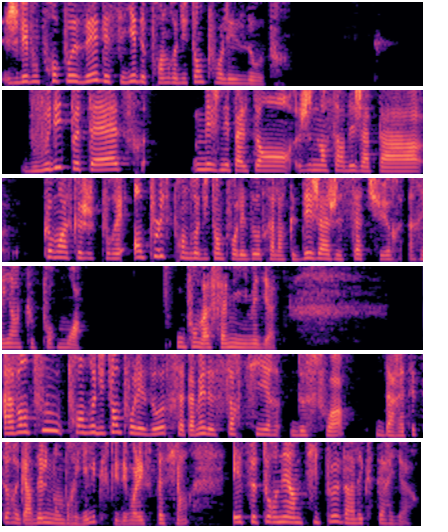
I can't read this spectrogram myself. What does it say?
Je vais vous proposer d'essayer de prendre du temps pour les autres. Vous vous dites peut-être, mais je n'ai pas le temps, je ne m'en sors déjà pas. Comment est-ce que je pourrais en plus prendre du temps pour les autres alors que déjà je sature rien que pour moi ou pour ma famille immédiate? Avant tout, prendre du temps pour les autres, ça permet de sortir de soi, d'arrêter de se regarder le nombril, excusez-moi l'expression, et de se tourner un petit peu vers l'extérieur.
